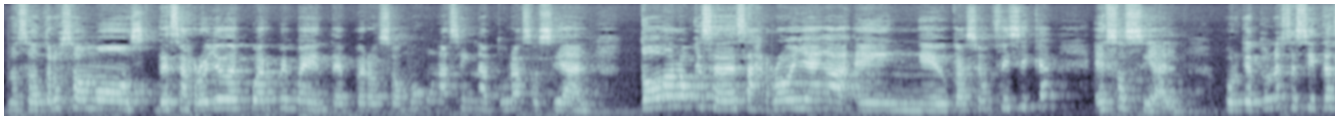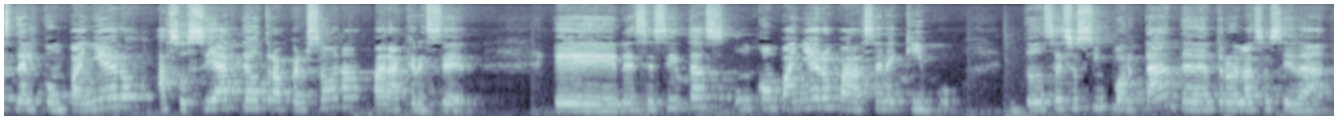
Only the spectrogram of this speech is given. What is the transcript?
nosotros somos desarrollo de cuerpo y mente, pero somos una asignatura social. Todo lo que se desarrolla en, educación física es social, porque tú necesitas del compañero asociarte a otra persona para crecer. Eh, necesitas un compañero para hacer equipo. Entonces eso es importante dentro de la sociedad.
